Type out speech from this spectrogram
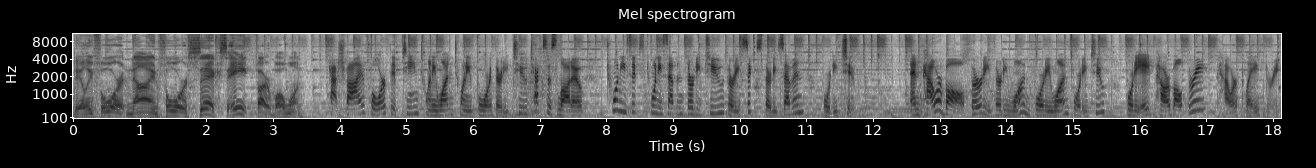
Daily 4, 9, 4, 6, 8, Fireball 1. Cash 5, 4, 15, 21, 24, 32. Texas Lotto 26, 27, 32, 36, 37, 42. And Powerball 30, 31, 41, 42, 48. Powerball 3, Power Play 3.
